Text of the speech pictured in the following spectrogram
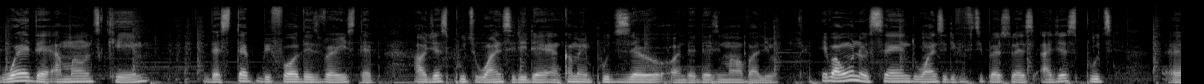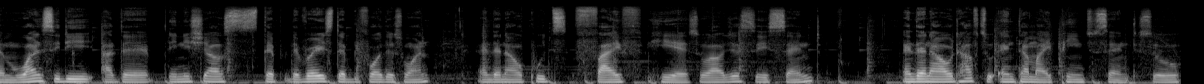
where the amount came the step before this very step i'll just put one cedi there and come and put zero on the decimal value. If i want to send one cedi 50 pesos i just put um, one cedi at the initial step the very step before this one and then i'll put five here. So i'll just say send and then I would have to enter my pin to send. So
